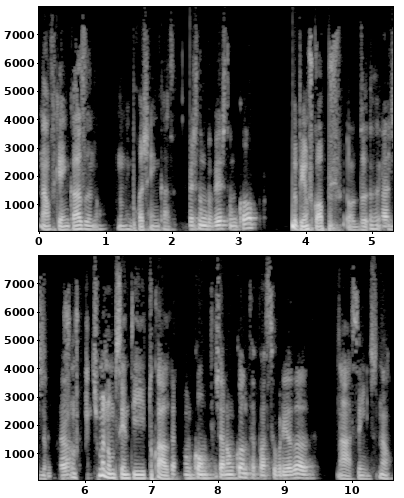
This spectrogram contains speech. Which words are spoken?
Não, fiquei em casa, não, não me emborrachei em casa. Mas não bebeste um copo? Bebi uns copos, então. uns mas não me senti tocado. Já não, conta, já não conta para a sobriedade. Ah, sim, isso não.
